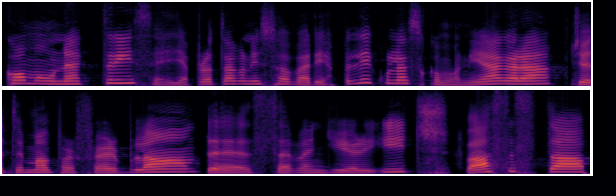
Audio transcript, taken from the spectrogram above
como una actriz. Ella protagonizó varias películas como Niagara, Gentleman Prefer Blonde, The Seven Year Itch, Bus Stop,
